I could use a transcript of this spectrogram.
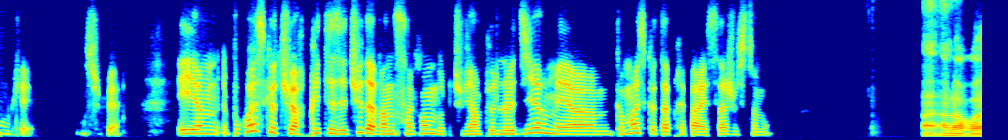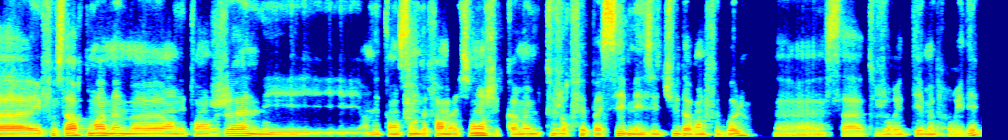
Ok, super. Et euh, pourquoi est-ce que tu as repris tes études à 25 ans? Donc tu viens un peu de le dire, mais comment est-ce que tu as préparé ça justement? Ah, Alors, il faut savoir que moi, même en étant jeune et en étant en centre de formation, j'ai quand même toujours fait passer mes études avant le football. Euh, ça a toujours été ma priorité.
